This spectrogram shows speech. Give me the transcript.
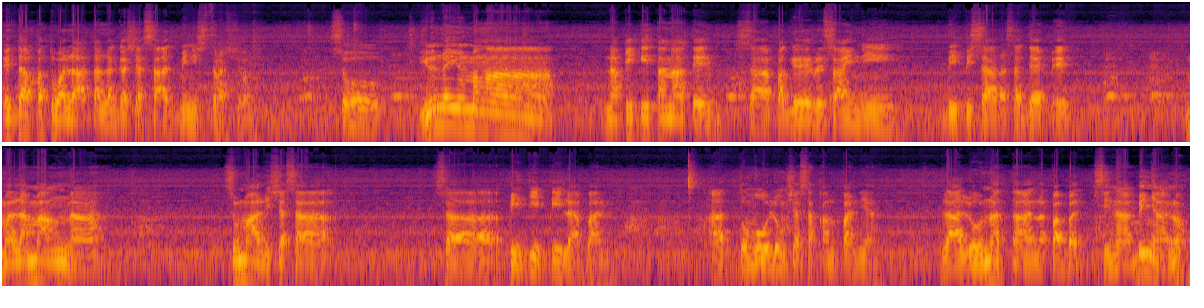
eh dapat wala talaga siya sa administrasyon. So yun na yung mga nakikita natin sa pagre-resign ni BP Sara sa DepEd. Malamang na sumali siya sa sa PDP laban at tumulong siya sa kampanya. Lalo na napabad sinabi niya no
